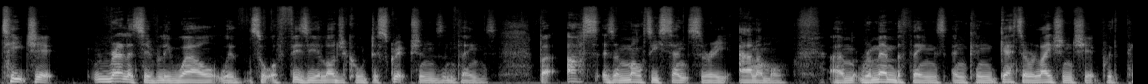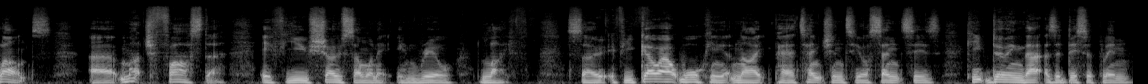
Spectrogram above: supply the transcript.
teach it relatively well with sort of physiological descriptions and things. But us as a multisensory animal um, remember things and can get a relationship with plants uh, much faster if you show someone it in real life. So if you go out walking at night, pay attention to your senses, keep doing that as a discipline,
